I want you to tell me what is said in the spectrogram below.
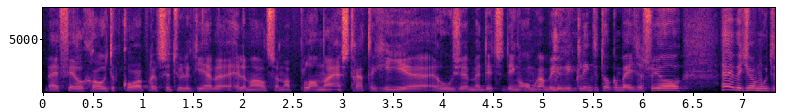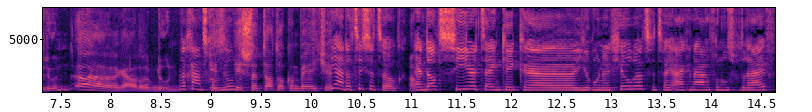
bij veel grote corporates natuurlijk... die hebben helemaal zeg maar, plannen en strategieën... eh, hoe ze met dit soort dingen omgaan. Bij jullie klinkt het ook een beetje als van... joh, hey, weet je wat we moeten doen? Ah, dan gaan we dat ook doen. We gaan het gewoon is, doen. Is het dat ook een beetje? Ja, dat is het ook. En dat siert denk ik eh, Jeroen en Gilbert, de twee eigenaren van ons bedrijf.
